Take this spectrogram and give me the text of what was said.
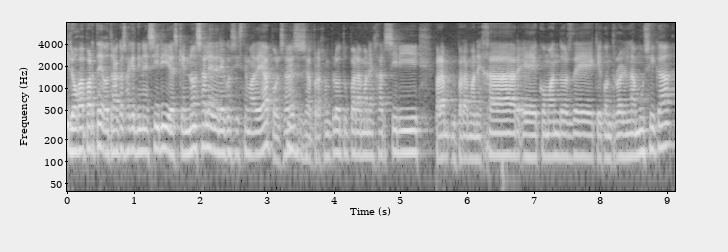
Y luego aparte, otra cosa que tiene Siri es que no sale del ecosistema de Apple, ¿sabes? O sea, por ejemplo, tú para manejar Siri, para, para manejar eh, comandos de que controlen la música,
